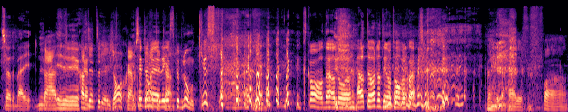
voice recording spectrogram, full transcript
Söderberg, nu är det Där, att skämt. inte det, jag skäms att jag inte kan. Jesper Blomqvist. Skadad och... Jag har inte hört någonting om Tavelsjö. Men det här är för fan.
